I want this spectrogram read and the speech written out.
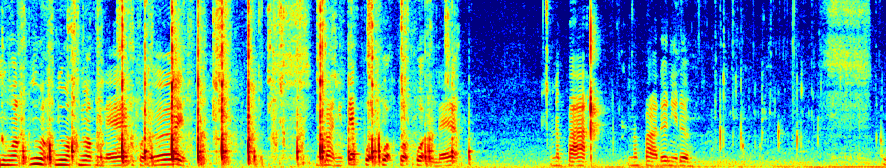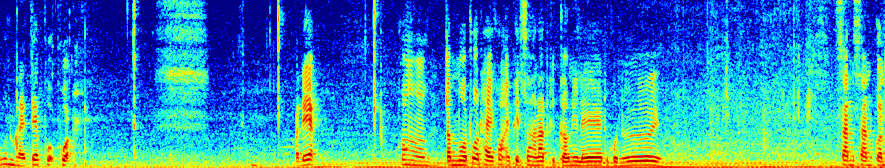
หยวกหยวกหยวกหยวกนี่แหละทุกคนเอ้ยน้ำลายนี่แตกปวดปวดปวดปวดอยู่แล้วน้ำปลา น้ำปลาเด้อนี่เด้อโอ้น้ำลายแตกปวดปวปลาแดกของตำนวดทั่วไทยของไอเพชรสหรัฐคือเก่านี่แหละทุกคนเอ้ยสันสันๆก่อน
